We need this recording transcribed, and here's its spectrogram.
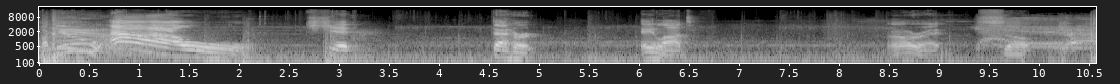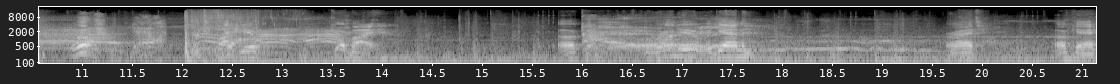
Fuck you! Ow! Shit. That hurt. A lot. Alright. So. Oh. Fuck you. Goodbye. Okay. Around you again. Alright. Okay.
